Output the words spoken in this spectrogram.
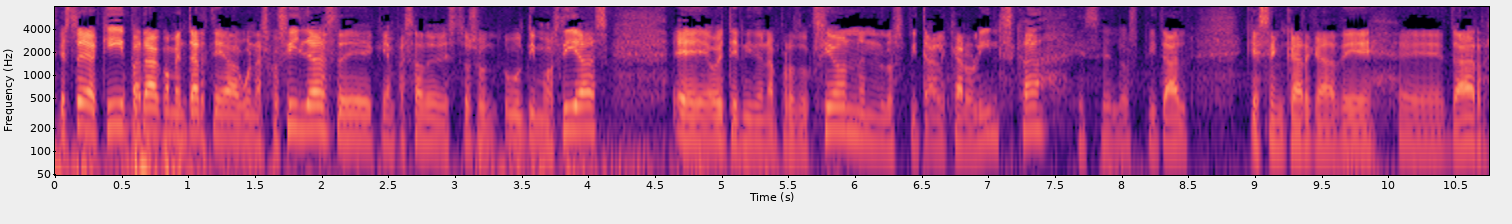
estoy aquí para comentarte algunas cosillas de que han pasado estos últimos días. Eh, hoy he tenido una producción en el Hospital Karolinska, que es el hospital que se encarga de eh, dar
